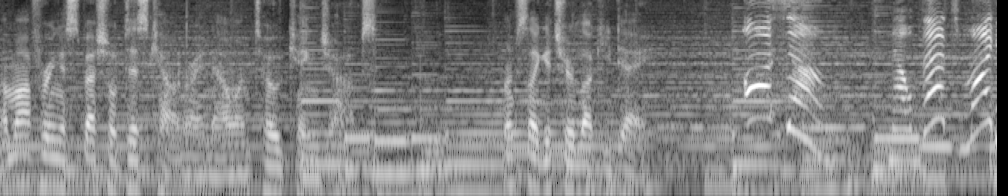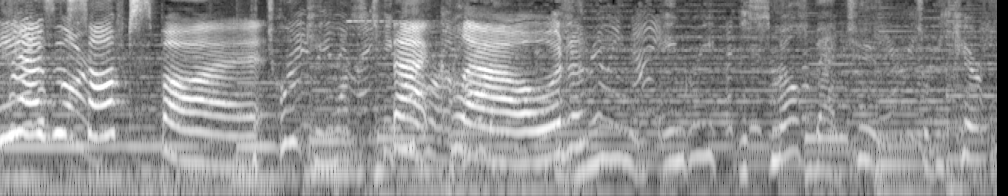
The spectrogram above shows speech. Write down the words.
I'm offering a special discount right now on Toad King jobs. Looks like it's your lucky day. Awesome! Now that's my He has a bargain. soft spot. Toad King wants to take That over our cloud. He's mean and angry and smells bad too, so be careful.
